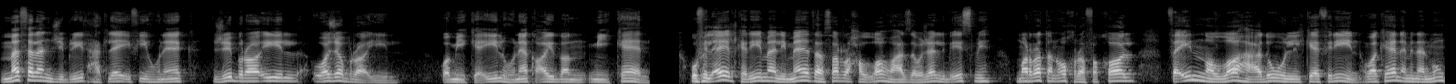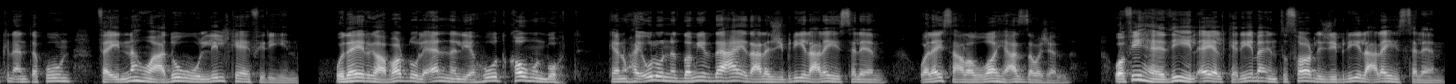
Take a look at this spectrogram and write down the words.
مثلا جبريل هتلاقي فيه هناك جبرائيل وجبرائيل وميكائيل هناك أيضا ميكال. وفي الآية الكريمة لماذا صرح الله عز وجل باسمه مرة أخرى فقال فإن الله عدو للكافرين وكان من الممكن أن تكون فإنه عدو للكافرين. وده يرجع برضه لأن اليهود قوم بهت. كانوا هيقولوا أن الضمير ده عائد على جبريل عليه السلام وليس على الله عز وجل. وفي هذه الآية الكريمة انتصار لجبريل عليه السلام.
